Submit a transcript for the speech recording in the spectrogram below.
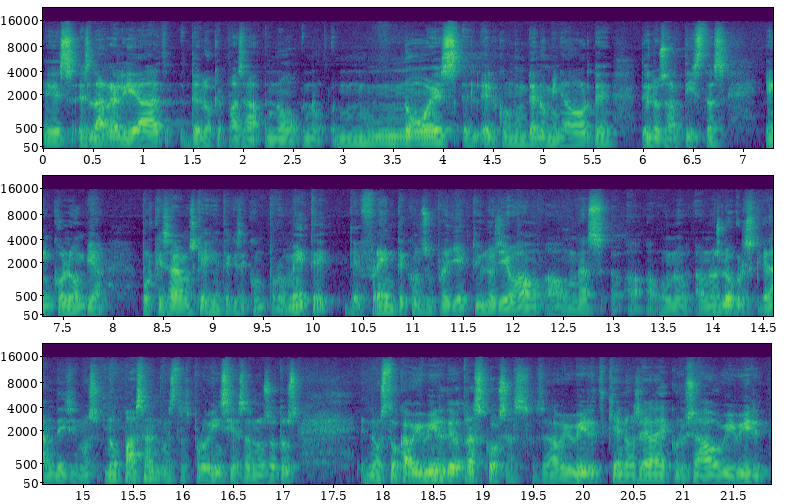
Es, es la realidad de lo que pasa, no, no, no es el, el común denominador de, de, los artistas en Colombia, porque sabemos que hay gente que se compromete de frente con su proyecto y lo lleva a, unas, a, unos, a unos logros grandísimos. No pasa en nuestras provincias, a nosotros nos toca vivir de otras cosas, o sea, vivir que no sea de cruzado, vivir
